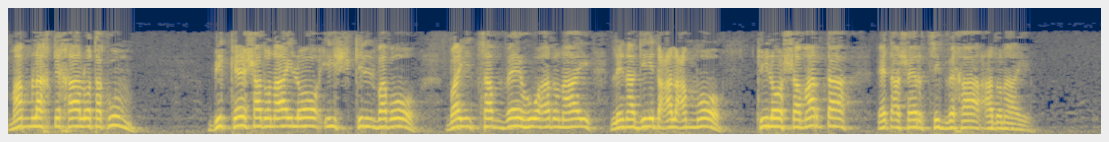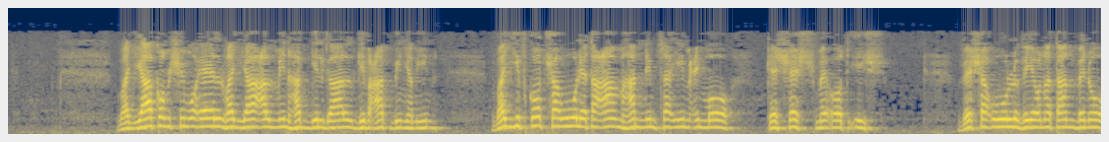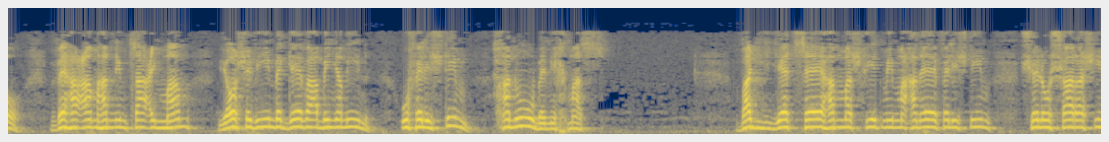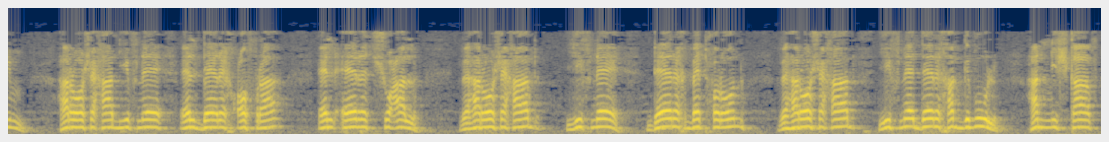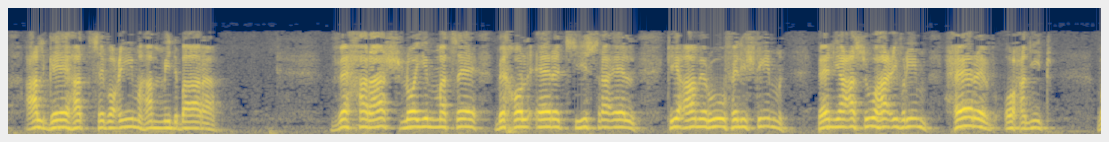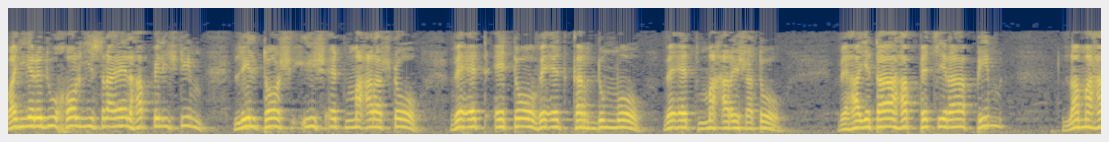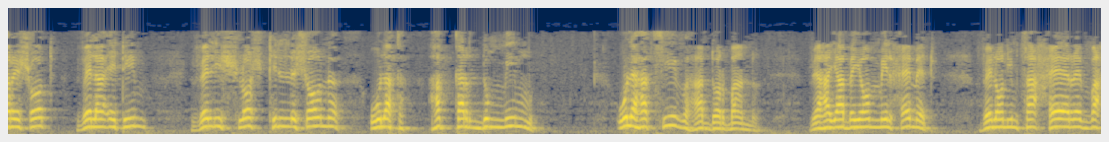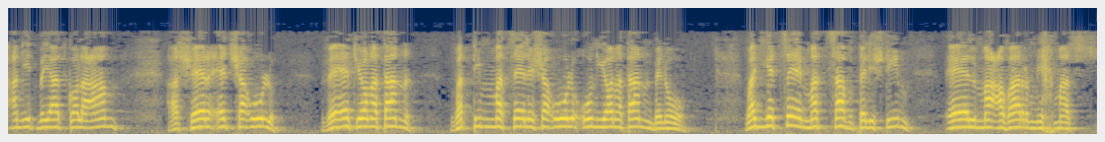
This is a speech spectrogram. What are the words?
ממלכתך לא תקום. ביקש אדוני לו איש כלבבו, ויצווהו אדוני לנגיד על עמו, כי לא שמרת את אשר ציווך אדוני. ויקום שמואל ויעל מן הגלגל גבעת בנימין, ויפקוד שאול את העם הנמצאים עמו כשש מאות איש. ושאול ויונתן בנו, והעם הנמצא עמם, יושבים בגבע בנימין, ופלשתים חנו במכמס. ויצא המשחית ממחנה פלשתים שלושה ראשים, הראש אחד יפנה אל דרך עופרה, אל ארץ שועל, והראש אחד יפנה דרך בית חורון, והראש אחד יפנה דרך הגבול, הנשקף על גיא הצבועים המדברה. וחרש לא יימצא בכל ארץ ישראל, כי אמרו פלשתים, פן יעשו העברים חרב או חנית. וירדו כל ישראל הפלשתים ללטוש איש את מחרשתו, ואת עתו ואת קרדומו, ואת מחרשתו. והייתה הפצירה פים למחרשות ולעתים, ולשלוש כלשון ולהקרדומים, ולהציב הדורבן. והיה ביום מלחמת, ולא נמצא חרב וחנית ביד כל העם, אשר את שאול ואת יונתן, ותמצא לשאול וניונתן בנו. ויצא מצב פלשתים אל מעבר מכמס.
